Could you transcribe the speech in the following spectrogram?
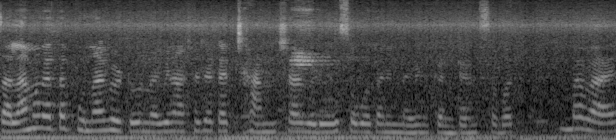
चला मग आता पुन्हा भेटू नवीन अशाच्या त्या छानशा व्हिडिओसोबत आणि नवीन कंटेंटसोबत बाय बाय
